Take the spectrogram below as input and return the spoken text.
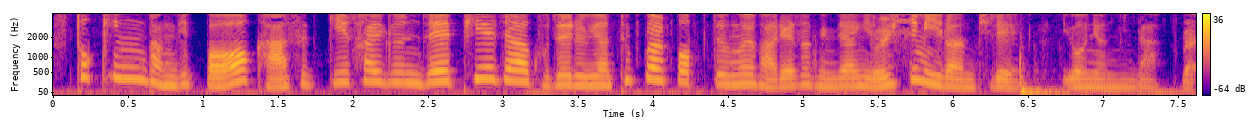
스토킹 방지법, 가습기 살균제, 피해자 구제를 위한 특별법 등을 발의해서 굉장히 열심히 일한 비례의원이었습니다. 네.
